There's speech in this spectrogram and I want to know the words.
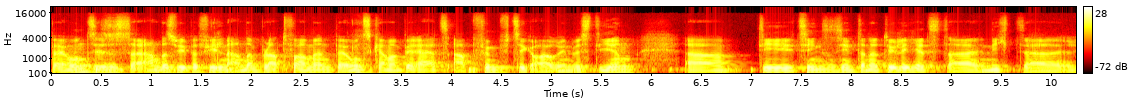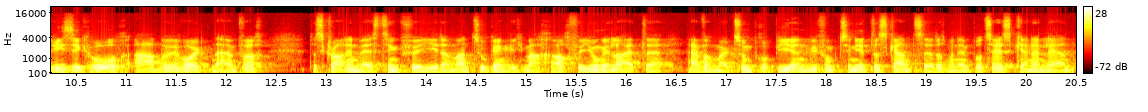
Bei uns ist es anders wie bei vielen anderen Plattformen. Bei uns kann man bereits ab 50 Euro investieren. Äh, die Zinsen sind da natürlich jetzt äh, nicht äh, riesig hoch, aber wir wollten einfach das Crowdinvesting für jedermann zugänglich machen, auch für junge Leute, einfach mal zum Probieren, wie funktioniert das Ganze, dass man den Prozess kennenlernt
